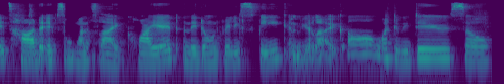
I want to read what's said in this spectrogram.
It's harder if someone's like quiet and they don't really speak and you're like, oh, what do we do? So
